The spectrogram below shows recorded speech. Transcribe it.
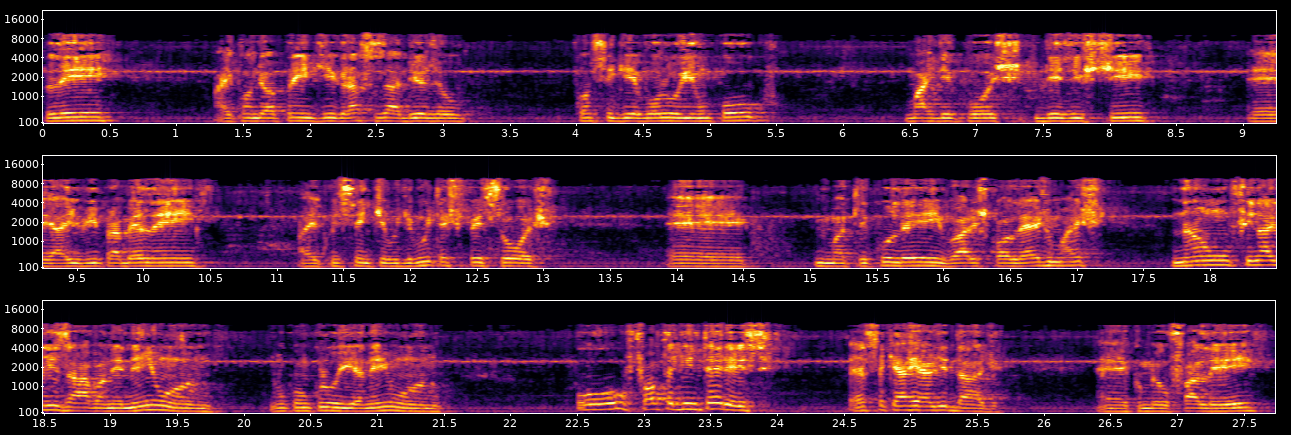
a ler, Aí quando eu aprendi, graças a Deus, eu consegui evoluir um pouco, mas depois desisti é, aí vim para Belém, aí com incentivo de muitas pessoas, é, me matriculei em vários colégios, mas não finalizava né, nem um ano, não concluía nem um ano, por falta de interesse. Essa que é a realidade. É, como eu falei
